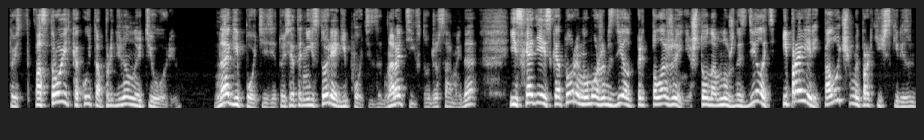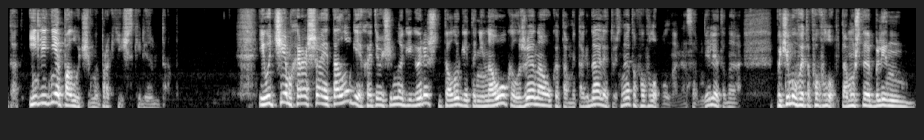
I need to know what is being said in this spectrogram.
То есть построить какую-то определенную теорию на гипотезе, то есть это не история, а гипотеза, нарратив тот же самый, да, исходя из которой мы можем сделать предположение, что нам нужно сделать, и проверить, получим мы практический результат или не получим мы практический результат. И вот чем хороша этология, хотя очень многие говорят, что этология это не наука, лженаука там и так далее, то есть, ну, это фуфло полное, на самом деле, это на... Почему это фуфло? Потому что, блин,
